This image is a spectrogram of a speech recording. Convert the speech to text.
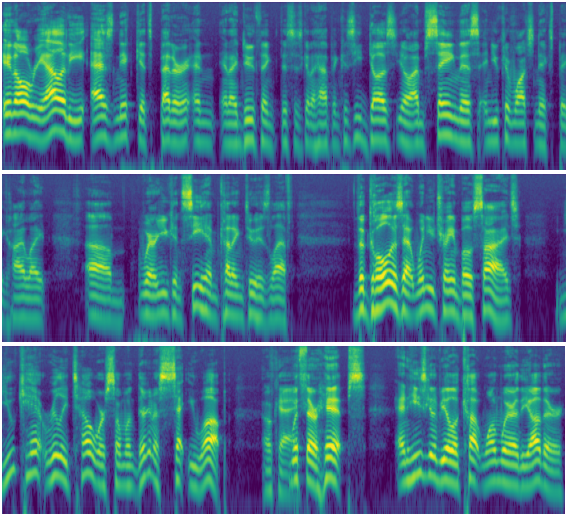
in all reality, as Nick gets better, and and I do think this is going to happen because he does. You know, I'm saying this, and you can watch Nick's big highlight um, where you can see him cutting to his left. The goal is that when you train both sides, you can't really tell where someone they're going to set you up Okay. with their hips, and he's going to be able to cut one way or the other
